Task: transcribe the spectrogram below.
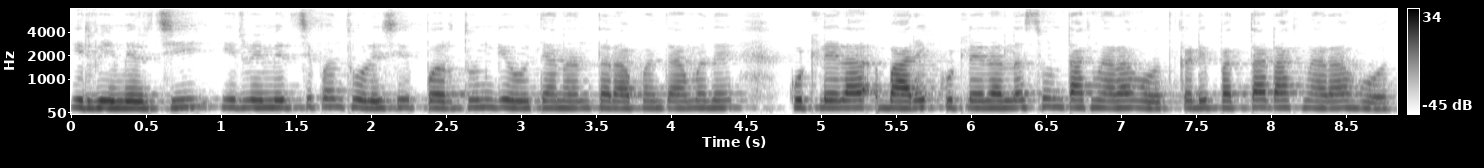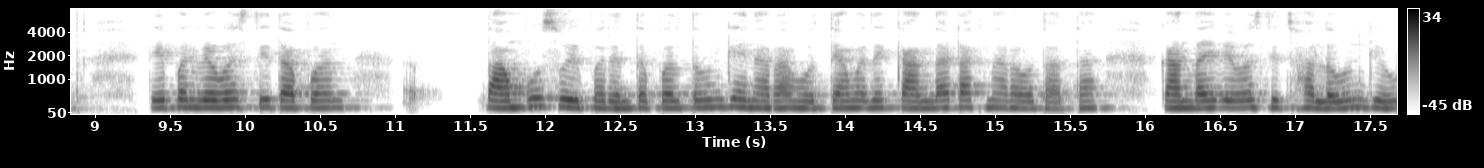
हिरवी मिरची. हिरवी मिरची पण थोडीशी परतून घेऊ. त्यानंतर आपण त्यामध्ये कुटलेला बारीक कुटलेला लसूण टाकणार आहोत कढीपत्ता टाकणार आहोत. ते पण व्यवस्थित आपण तांबूस होईपर्यंत परतवून घेणार आहोत. त्यामध्ये कांदा टाकणार आहोत आता. कांदाही व्यवस्थित हलवून घेऊ.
